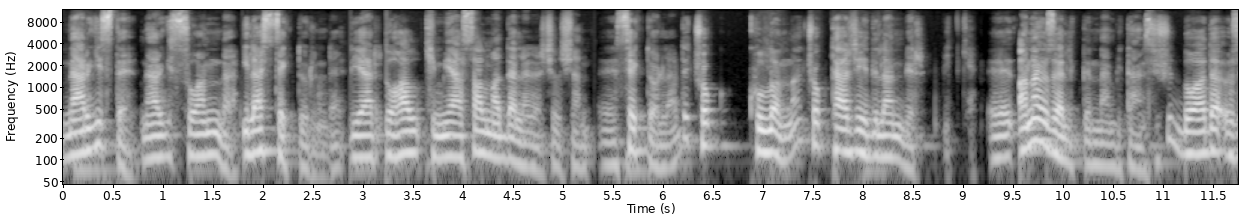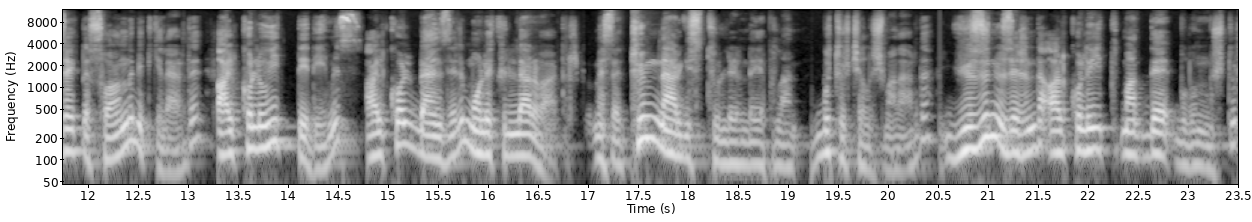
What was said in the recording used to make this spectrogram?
nergis de, nergis soğanı da ilaç sektöründe, diğer doğal kimyasal maddelerle çalışan e, sektörlerde çok kullanılan, çok tercih edilen bir bitki. Ee, ana özelliklerinden bir tanesi şu, doğada özellikle soğanlı bitkilerde alkaloid dediğimiz alkol benzeri moleküller vardır. Mesela tüm nergis türlerinde yapılan bu tür çalışmalarda yüzün üzerinde alkaloid madde bulunmuştur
